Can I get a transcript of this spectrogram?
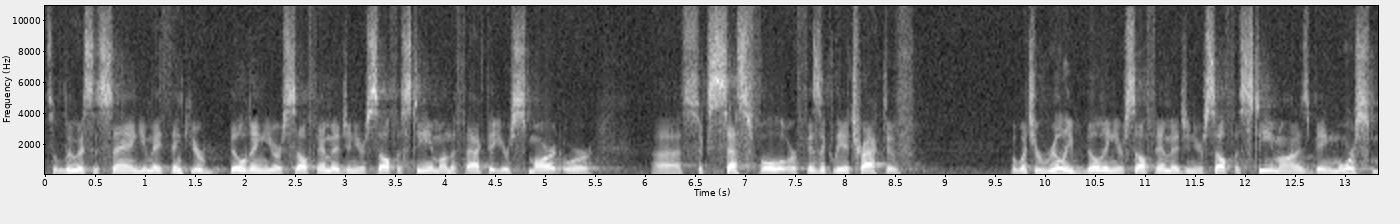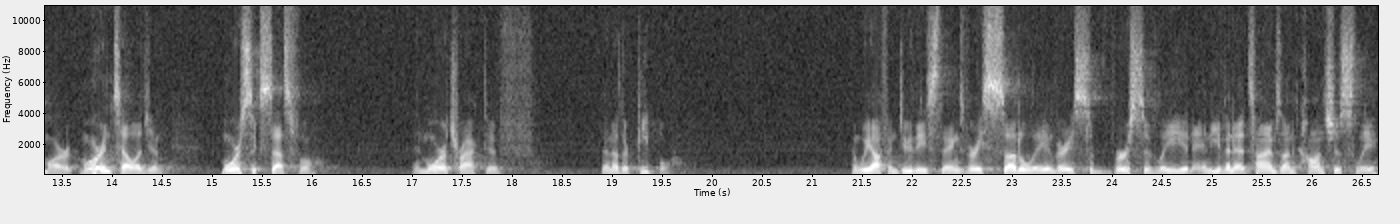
So Lewis is saying you may think you're building your self image and your self esteem on the fact that you're smart or uh, successful or physically attractive. But what you're really building your self image and your self esteem on is being more smart, more intelligent, more successful, and more attractive than other people. And we often do these things very subtly and very subversively, and, and, even at times unconsciously,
